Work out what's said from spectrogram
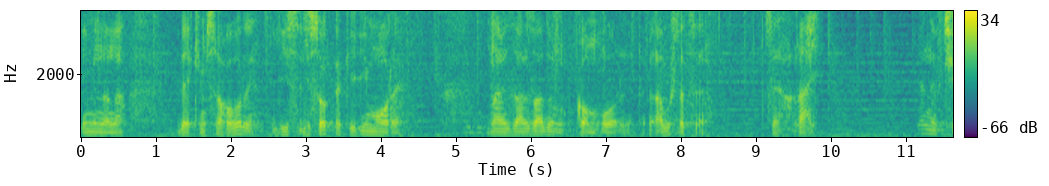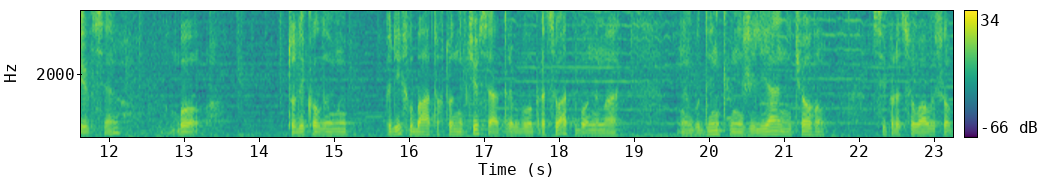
іменно на деякі гори, ліс, лісок такий і море. Навіть за задум ком горлі. А вушта це, це рай. Я не вчився, бо тоді, коли ми приїхали, багато хто не вчився, а треба було працювати, бо немає ні будинків, ні жилья, нічого. Всі працювали, щоб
